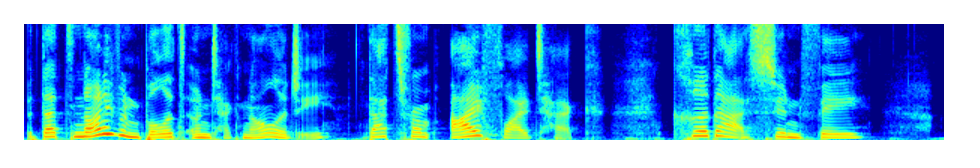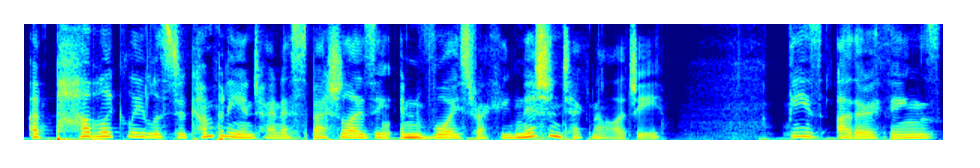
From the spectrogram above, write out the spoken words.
but that's not even Bullet's own technology. That's from iFlytek. 科大讯飞 a publicly listed company in China specializing in voice recognition technology. These other things,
